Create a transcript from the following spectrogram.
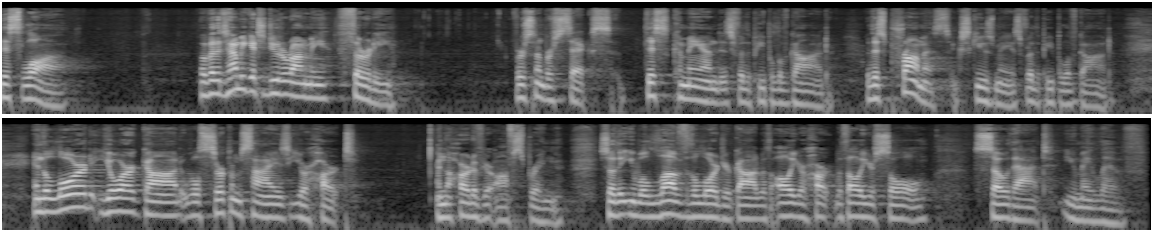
this law. But by the time we get to Deuteronomy 30, verse number 6, this command is for the people of God. Or this promise, excuse me, is for the people of God. And the Lord your God will circumcise your heart and the heart of your offspring, so that you will love the Lord your God with all your heart, with all your soul, so that you may live.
